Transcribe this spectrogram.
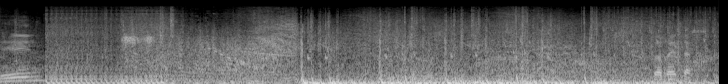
Ataque de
